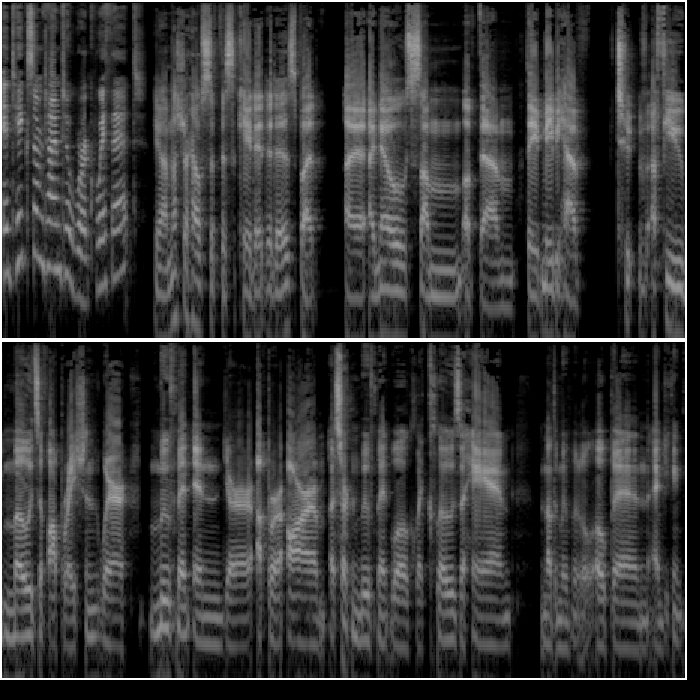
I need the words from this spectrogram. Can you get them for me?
It takes some time to work with it. Yeah, I'm not sure how sophisticated it is, but I, I know some of them they maybe have two, a few modes of operation where movement in your upper arm, a certain movement will like close a hand, another movement will open, and you can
